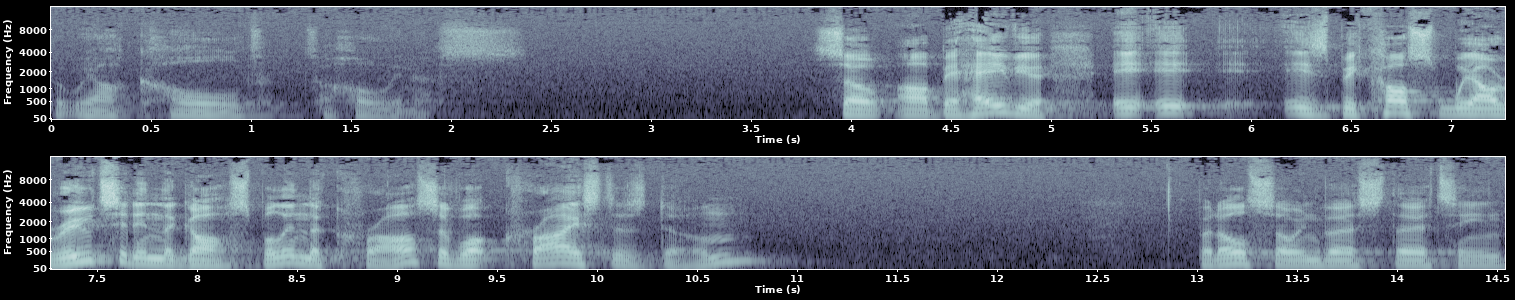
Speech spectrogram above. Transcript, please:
but we are called to holiness. So our behavior it, it, is because we are rooted in the gospel, in the cross of what Christ has done. But also in verse 13,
